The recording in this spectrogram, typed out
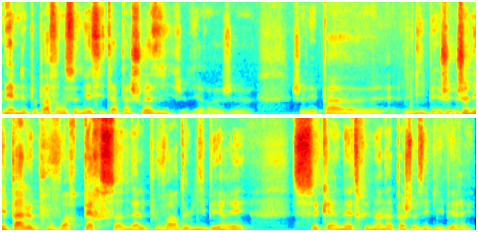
mais elle ne peut pas fonctionner si tu n'as pas choisi. Je veux dire, je, je, vais pas, euh, je, je n'ai pas le pouvoir, personne n'a le pouvoir de libérer ce qu'un être humain n'a pas choisi de libérer.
